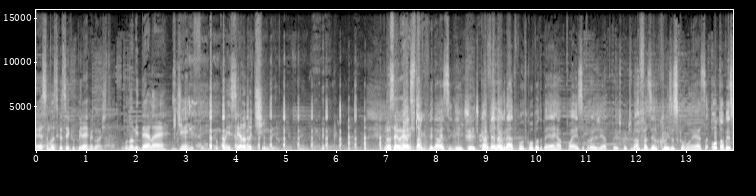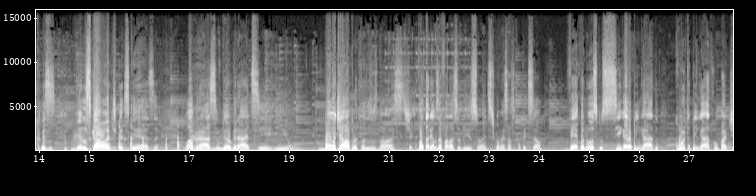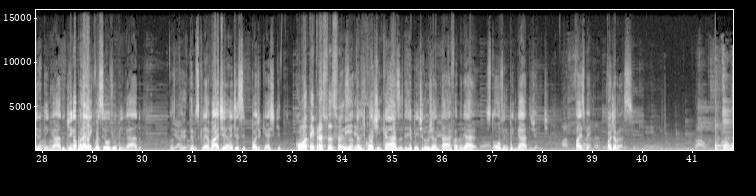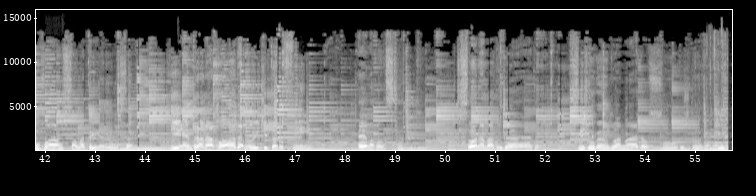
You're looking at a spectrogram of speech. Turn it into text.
Essa música eu sei que o Guilherme gosta. O nome dela é Jennifer. Eu conheci ela no Tinder. Não sei o Meu resto. destaque final é o seguinte, gente. cafébelgrado.com.br apoia esse projeto pra gente continuar fazendo coisas como essa, ou talvez coisas menos caóticas que essa. Um abraço, Belgrade e um, um bom mundial pra todos nós. Voltaremos a falar sobre isso antes de começar essa competição. Venha conosco, siga aí o Pingado, curta o Pingado, compartilhe o Pingado, diga por aí que você ouviu o Pingado Nós te- temos que levar adiante esse podcast que Contem para suas famílias. Exatamente. Conte em casa, de repente num jantar familiar. Estou ouvindo pingado, gente. Faz bem. Forte abraço. Como valsa uma criança que entra na roda, a noite tá no fim. Ela valsando, só na madrugada, se julgando amada ao som dos bambus.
